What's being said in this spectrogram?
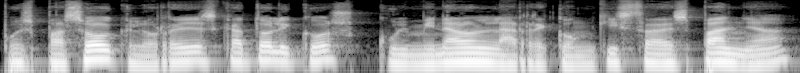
Pues pasó que los reyes católicos culminaron la reconquista de España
